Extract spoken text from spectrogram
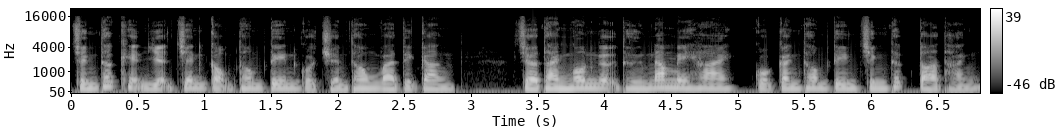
chính thức hiện diện trên cổng thông tin của truyền thông Vatican, trở thành ngôn ngữ thứ 52 của kênh thông tin chính thức tòa thánh.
